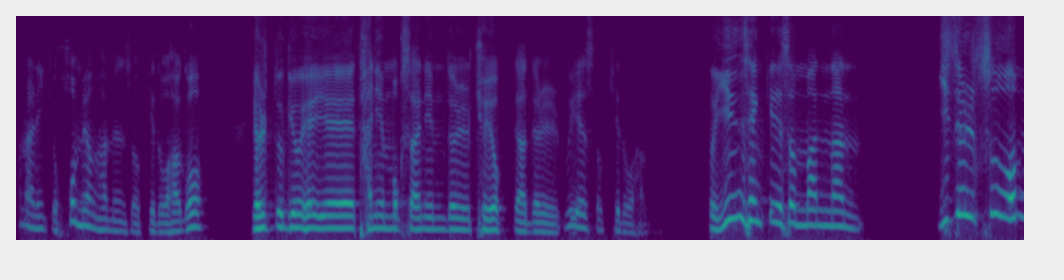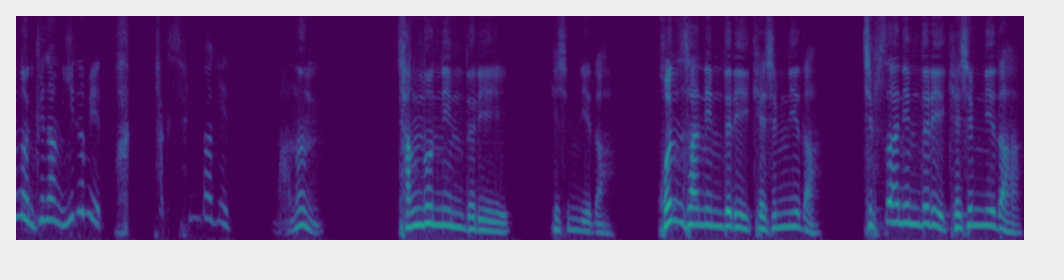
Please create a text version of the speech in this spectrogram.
하나님께 호명하면서 기도하고 열두 교회의 담임 목사님들, 교역자들 위해서 기도하고 또 인생길에서 만난 잊을 수 없는 그냥 이름이 탁탁 생각이 나는 장로님들이 계십니다. 권사님들이 계십니다. 집사님들이 계십니다.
